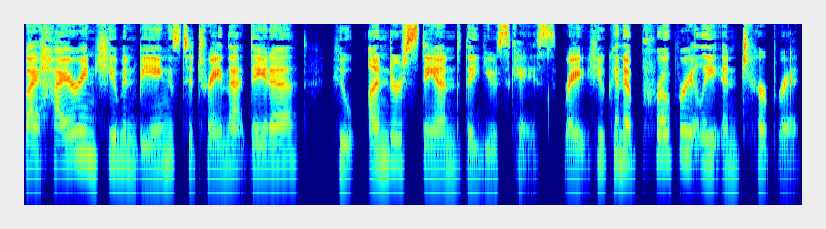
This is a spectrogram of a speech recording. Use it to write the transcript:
by hiring human beings to train that data who understand the use case, right? Who can appropriately interpret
